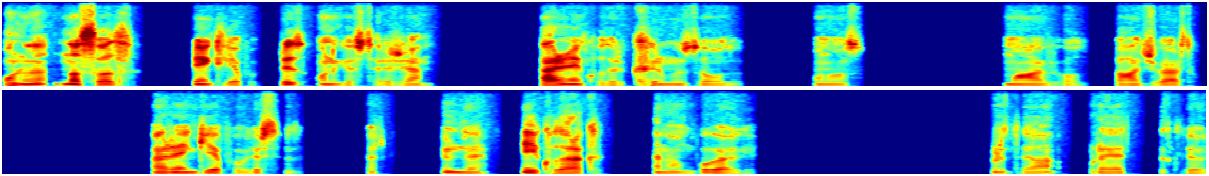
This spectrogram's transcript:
Onu nasıl renkli yapabiliriz onu göstereceğim. Her renk olur. Kırmızı olur. Ondan sonra mavi olur. Lacivert olur. Her rengi yapabilirsiniz arkadaşlar. Şimdi ilk olarak hemen bu bölge. Burada buraya tıklıyoruz.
